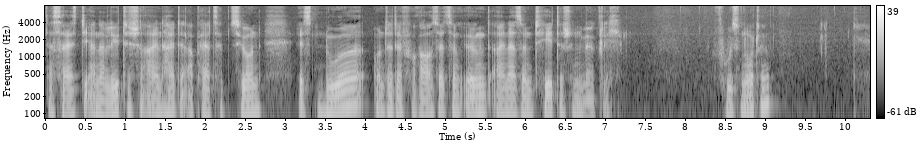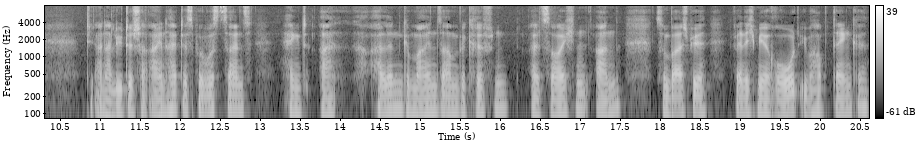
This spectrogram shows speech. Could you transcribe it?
das heißt, die analytische Einheit der Aperzeption ist nur unter der Voraussetzung irgendeiner synthetischen möglich. Fußnote. Die analytische Einheit des Bewusstseins hängt allen gemeinsamen Begriffen als solchen an. Zum Beispiel, wenn ich mir rot überhaupt denke,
